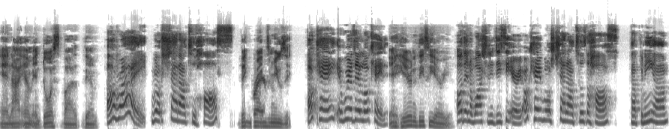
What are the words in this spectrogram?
And I am endorsed by them. All right. Well, shout out to Hoss. Big Brass Music. Okay. And where they're located? And here in the DC area. Oh, they're in the Washington DC area. Okay. Well, shout out to the Hoss company. Um,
